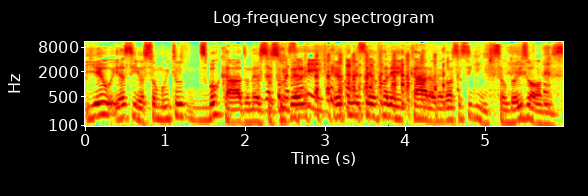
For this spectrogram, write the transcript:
E eu, e assim, eu sou muito desbocado, né? Eu Já sou super. a rir. Eu comecei, eu falei, cara, o negócio é o seguinte, são dois homens.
